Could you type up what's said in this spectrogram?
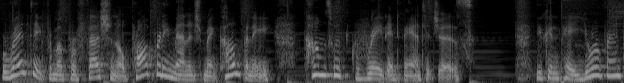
Renting from a professional property management company comes with great advantages. You can pay your rent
